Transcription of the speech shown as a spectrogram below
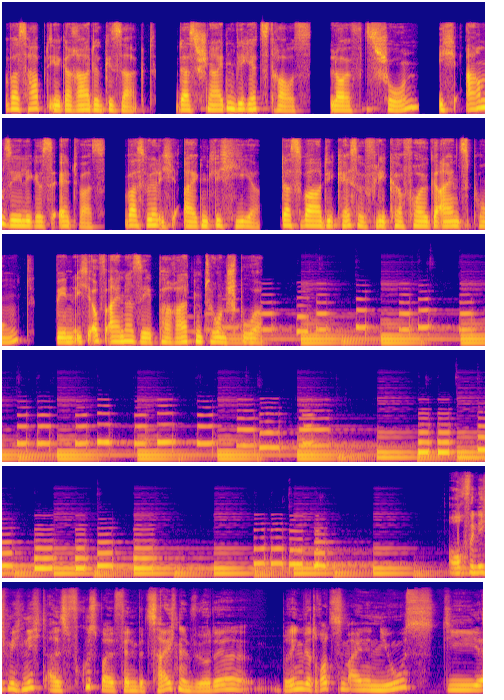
was habt ihr gerade gesagt? Das schneiden wir jetzt raus. Läuft's schon? Ich armseliges Etwas. Was will ich eigentlich hier? Das war die Kesselflicker Folge 1. Bin ich auf einer separaten Tonspur? Auch wenn ich mich nicht als Fußballfan bezeichnen würde, bringen wir trotzdem eine News, die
